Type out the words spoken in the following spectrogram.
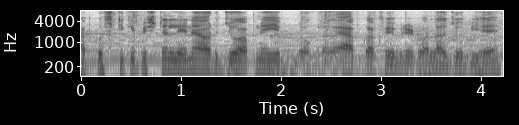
आपको स्टिकी पिस्टन लेना है और जो आपने ये ब्लॉक लगाया आपका फेवरेट वाला जो भी है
